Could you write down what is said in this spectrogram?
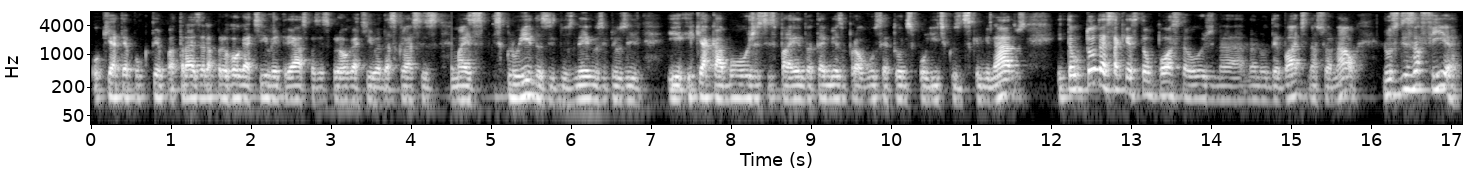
o que até pouco tempo atrás era prerrogativa, entre aspas, essa prerrogativa das classes mais excluídas e dos negros, inclusive, e, e que acabou hoje se espalhando até mesmo para alguns setores políticos discriminados. Então, toda essa questão posta hoje na, na, no debate nacional nos desafia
